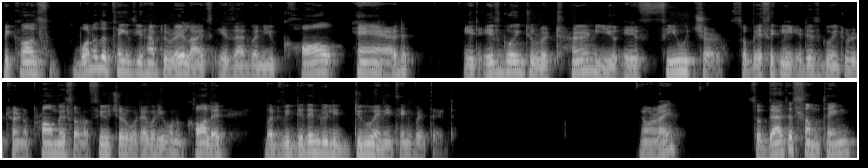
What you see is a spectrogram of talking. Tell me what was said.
Because one of the things you have to realize is that when you call add, it is going to return you a future. So basically, it is going to return a promise or a future, whatever you want to call it, but we didn't really do anything with it. All right. So that is something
